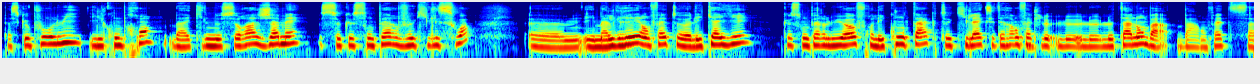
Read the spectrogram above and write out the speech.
parce que pour lui, il comprend bah, qu'il ne sera jamais ce que son père veut qu'il soit. Euh, et malgré, en fait, les cahiers que son père lui offre, les contacts qu'il a, etc. En fait, le, le, le talent, bah, bah, en fait, ça,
